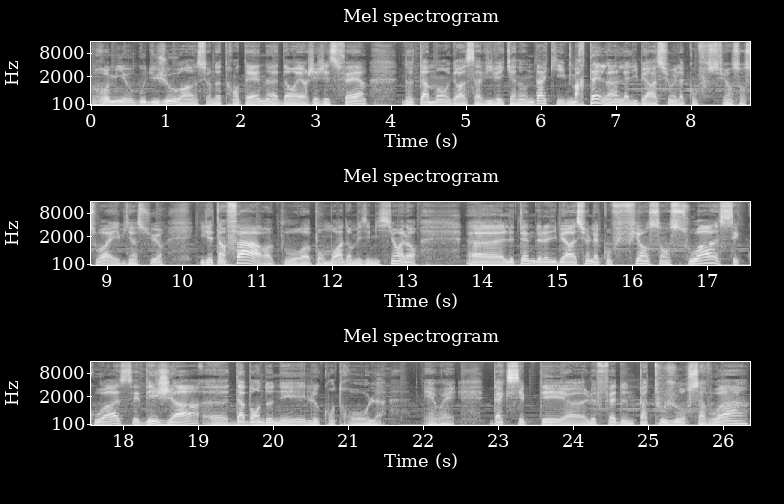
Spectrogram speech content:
remis au goût du jour hein, sur notre antenne dans RGG Sphère, notamment grâce à Vivekananda qui martèle hein, la libération et la confiance en soi. Et bien sûr, il est un phare pour, pour moi dans mes émissions. Alors, euh, le thème de la libération et de la confiance en soi, c'est quoi? C'est déjà euh, d'abandonner le contrôle. Et ouais, d'accepter euh, le fait de ne pas toujours savoir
